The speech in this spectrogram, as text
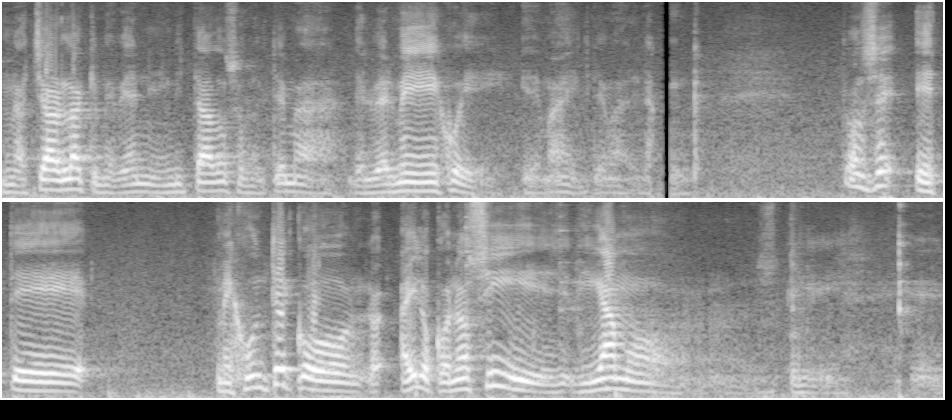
una charla que me habían invitado sobre el tema del Bermejo y, y demás, el tema de las cuencas. Entonces, este, me junté con, ahí lo conocí, digamos, el- eh,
